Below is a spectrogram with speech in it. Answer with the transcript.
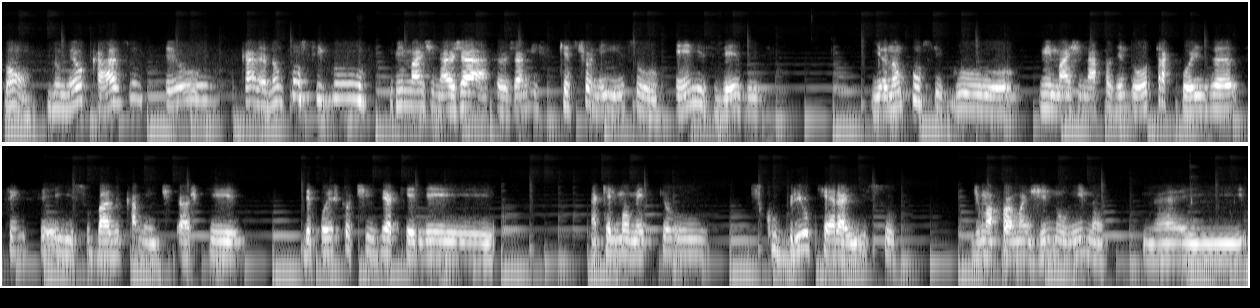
Bom, no meu caso, eu Cara, eu não consigo me imaginar. Eu já, eu já me questionei isso N vezes. E eu não consigo me imaginar fazendo outra coisa sem ser isso, basicamente. Eu acho que depois que eu tive aquele aquele momento que eu descobri o que era isso de uma forma genuína, né? E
